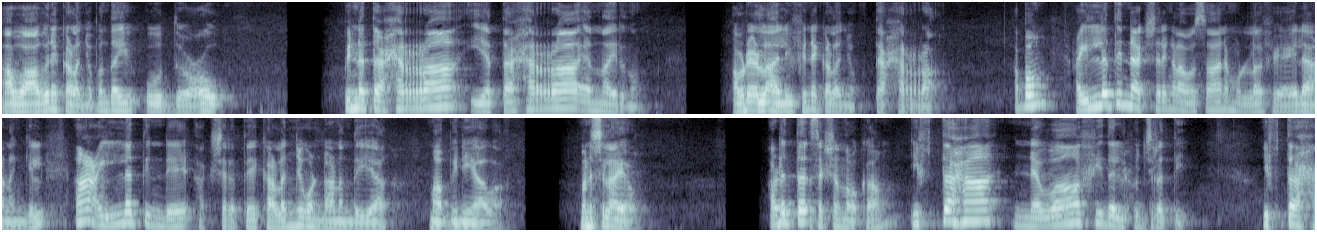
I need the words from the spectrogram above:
ആ വാവിനെ കളഞ്ഞു. അപ്പം എന്തായി? ഉദു പിന്നെ തെഹറ യതഹറ എന്നായിരുന്നു. അവിടെയുള്ള അലിഫിനെ കളഞ്ഞു. തെഹറ. അപ്പം ഇല്ലത്തിന്റെ അക്ഷരങ്ങൾ അവസാനമുള്ള ഫേലാണെങ്കിൽ ആ ഇല്ലത്തിന്റെ അക്ഷരത്തെ കളഞ്ഞുകൊണ്ടാണ് എന്ത് ചെയ്യുക മബിനിയാവുക. മനസ്സിലായോ? അടുത്ത സെക്ഷൻ നോക്കാം. ഇഫ്തഹ നവാഫിദൽ ഹുജ്രത്തി. ഇഫ്തഹ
